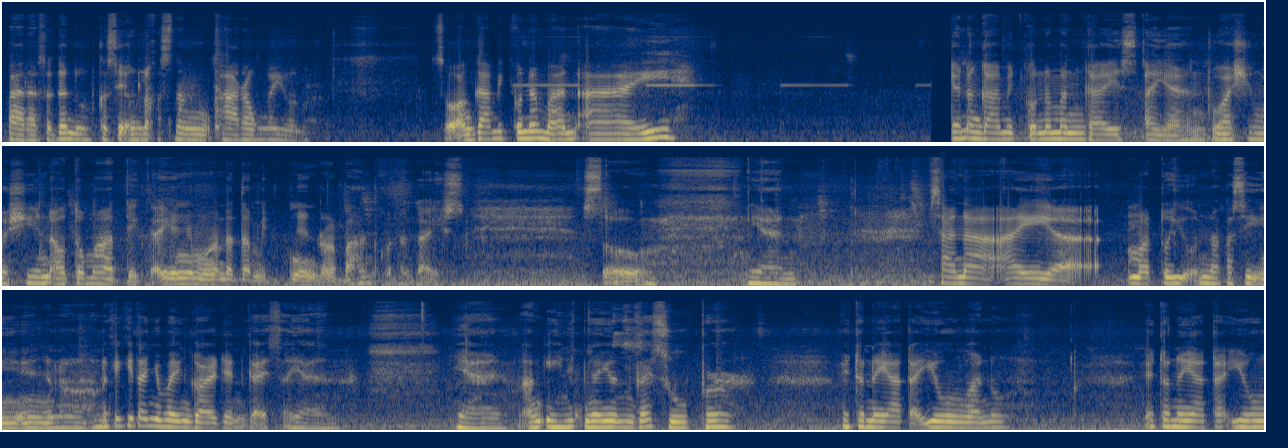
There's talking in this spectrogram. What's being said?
para sa ganun kasi ang lakas ng araw ngayon. So, ang gamit ko naman ay yan ang gamit ko naman guys. Ayan, washing machine automatic. Ayan yung mga nadamit niya. Nalabahan ko na guys. So, yan. Sana ay ah, matuyo na kasi yun, ano, nakikita nyo ba yung garden guys? Ayan. Yan. Ang init ngayon guys. Super. Ito na yata yung ano. Ito na yata yung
